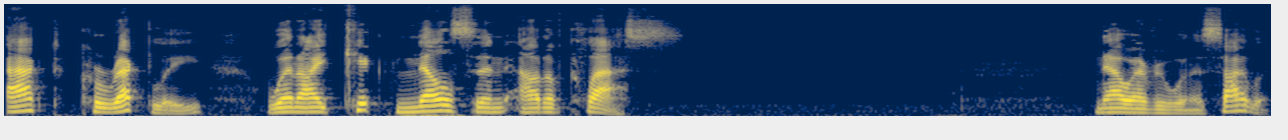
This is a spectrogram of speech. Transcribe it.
act correctly when I kicked Nelson out of class? Now everyone is silent.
